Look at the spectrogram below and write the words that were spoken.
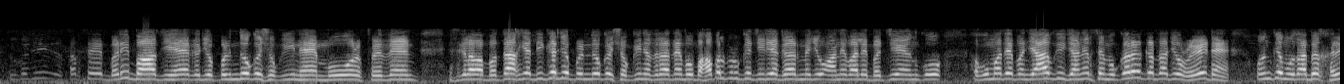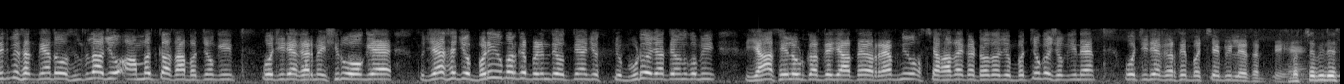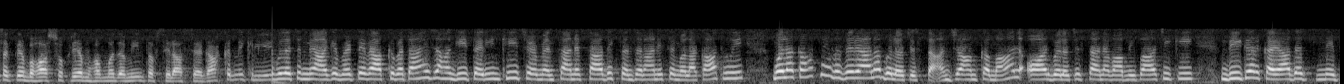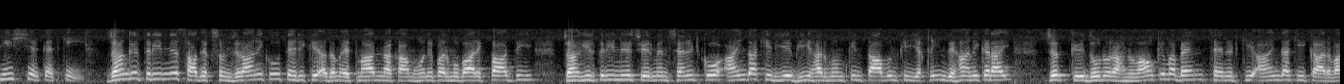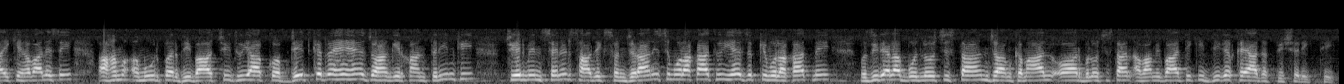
سب سے بڑی بات یہ ہے کہ جو پرندوں کے شوقین ہیں مور فریزنٹ اس کے علاوہ بطخ یا دیگر جو پرندوں کے شوقین حضرات ہیں وہ بہاولپور کے چڑیا گھر میں جو آنے والے بچے ہیں ان کو حکومت پنجاب کی جانب سے مقرر کردہ جو ریٹ ہیں ان کے مطابق خرید بھی سکتے ہیں۔ تو سلسلہ جو آمد کا تھا بچوں کی وہ چڑیا گھر میں شروع ہو گیا ہے۔ تو جیسے جو بڑی عمر کے پرندے ہوتے ہیں جو جو بوڑھے ہو جاتے ہیں ان کو بھی یہاں سیل آؤٹ کر دیا جاتا ہے اور ریونیو اچھا خاصا اکٹھا ہوتا ہے۔ جو بچوں کے شوقین ہیں وہ چڑیا گھر سے بچے بھی لے سکتے ہیں۔ بچے بھی لے سکتے ہیں۔ بہت شکریہ محمد امین تفصیلات سے آگاہ کرنے کے لیے۔ بلٹن میں آگے بڑھتے ہوئے آپ کو بتائیں جہانگیر ترین کی چیئرمین سانف صادق سنجرانی سے ملاقات ہوئی۔ ملاقات میں وزیر اعلیٰ بلوچستان، جام کمال اور بلوچستان عوامی پارٹی کی دیگر قیادت نے بھی شرکت کی۔ جہانگیر ترین نے صادق سنجرانی کو تحریک عدم اعتماد ناکام ہونے پر مبارکباد دی۔ جہانگیر ترین نے چیئرمین سینٹ کو آئندہ کے لیے بھی ہر ممکن تعاون کی یقین دہانی کرائی۔ جبکہ دونوں رہنماؤں کے مابین سینٹ کی آئندہ کی کارروائی کے حوالے سے اہم امور پر بھی بات چیت ہوئی۔ آپ کو اپڈیٹ کر رہے ہیں جہانگیر خان ترین کی چیئرمین سینٹ صادق سنجرانی سے ملاقات ہوئی ہے، جبکہ ملاقات میں وزیر اعلیٰ بلوچستان جام کمال اور بلوچستان عوامی پارٹی کی دیگر قیادت بھی شریک تھی۔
